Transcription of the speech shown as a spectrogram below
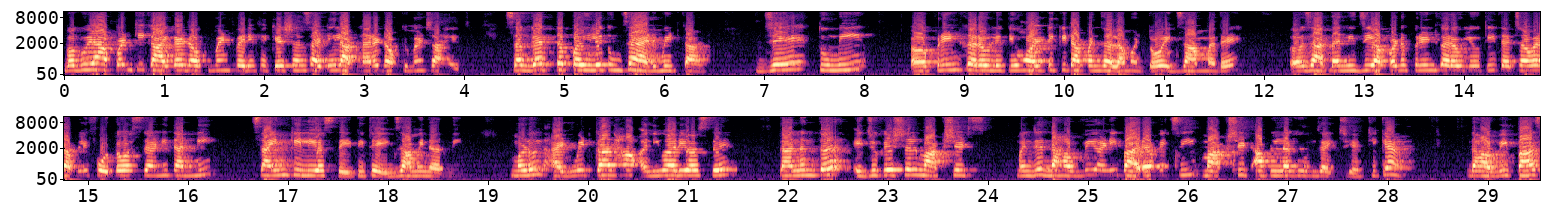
बघूया आपण की काय काय डॉक्युमेंट व्हेरिफिकेशनसाठी लागणारे डॉक्युमेंट्स आहेत. सगळ्यात तर पहिले तुमचं ऍडमिट कार्ड जे तुम्ही प्रिंट करवली ती हॉल तिकीट आपण ज्याला म्हणतो एक्झाममध्ये जाताना जी आपण प्रिंट करवली होती त्याच्यावर आपली फोटो असते आणि त्यांनी साईन केली असते तिथे एक्झामिनरनी म्हणून ऍडमिट कार्ड हा अनिवार्य असते. त्यानंतर एज्युकेशन मार्कशीट म्हणजे दहावी आणि बारावीची मार्कशीट आपल्याला घेऊन जायची आहे ठीक आहे? दहावी पास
